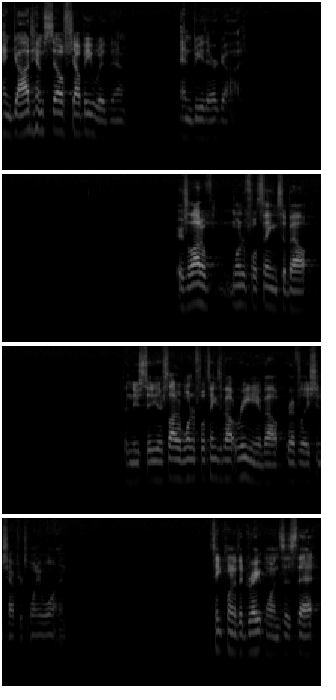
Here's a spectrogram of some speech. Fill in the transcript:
And God himself shall be with them and be their God. There's a lot of wonderful things about the new city. There's a lot of wonderful things about reading about Revelation chapter 21. I think one of the great ones is that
